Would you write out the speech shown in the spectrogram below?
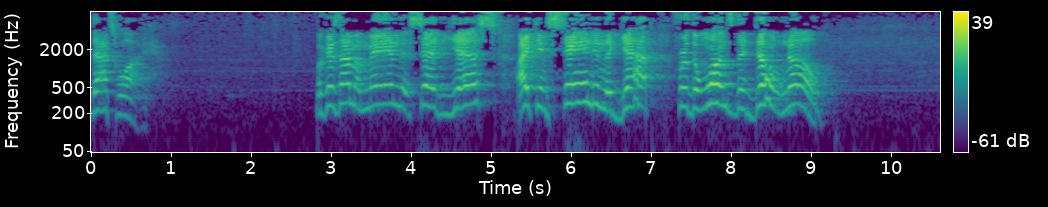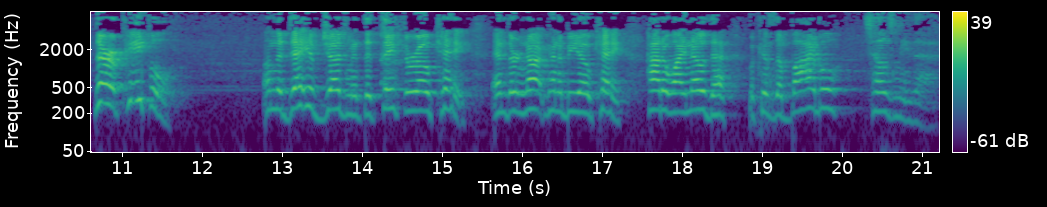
That's why. Because I'm a man that said, yes, I can stand in the gap for the ones that don't know. There are people on the day of judgment that think they're okay and they're not going to be okay. How do I know that? Because the Bible tells me that.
